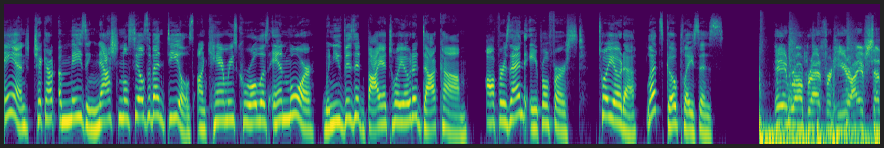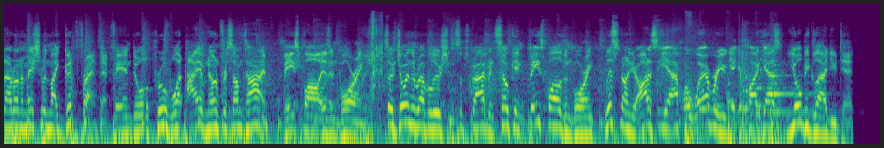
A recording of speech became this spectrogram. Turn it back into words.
and check out amazing national sales event deals on Camrys, Corollas, and more when you visit buyatoyota.com. Offers end April 1st. Toyota, let's go places. Hey, Rob Bradford here. I have set out on a mission with my good friends at FanDuel to prove what I have known for some time baseball isn't boring. So join the revolution. Subscribe and soak in Baseball Isn't Boring. Listen on your Odyssey app or wherever you get your podcast. You'll be glad you did.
